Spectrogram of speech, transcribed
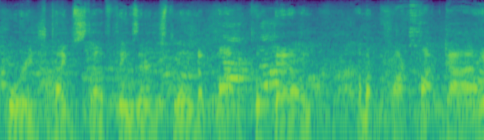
porridge type stuff, things that are just thrown in a pot and cooked down. I'm a crock pot guy.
